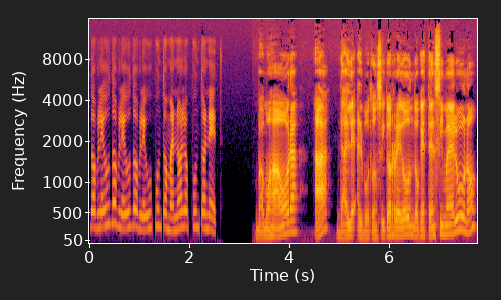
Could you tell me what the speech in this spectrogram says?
www.manolo.net. Vamos ahora a darle al botoncito redondo que está encima del 1,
